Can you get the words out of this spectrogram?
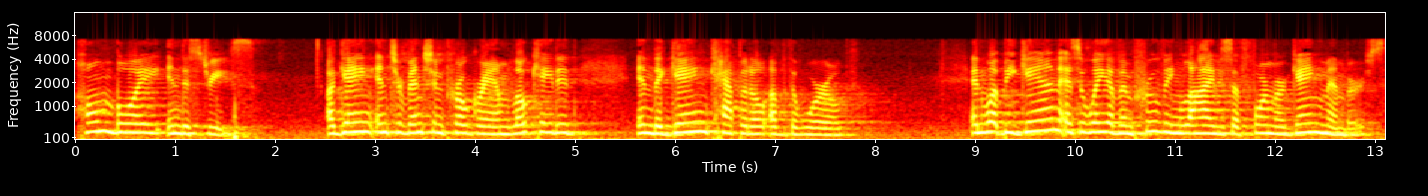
Homeboy Industries, a gang intervention program located in the gang capital of the world. And what began as a way of improving lives of former gang members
